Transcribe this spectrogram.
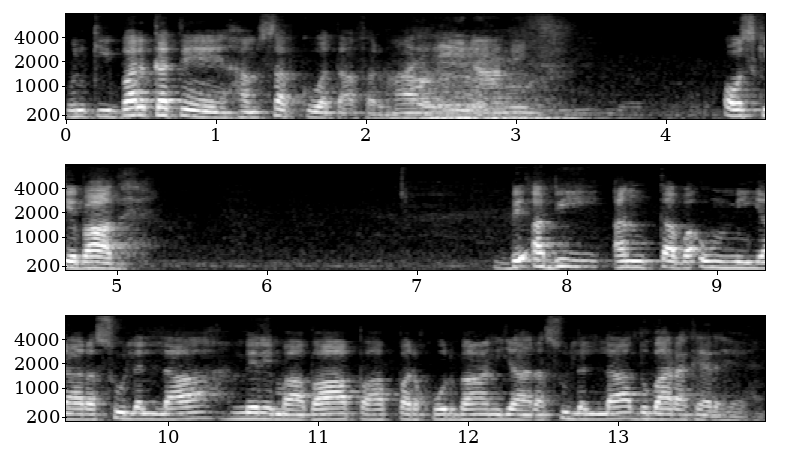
ان کی برکتیں ہم سب کو عطا فرمائے۔ اور اس کے بعد بے ابی انت و امی یا رسول اللہ، میرے ماں باپ، آپ پر قربان یا رسول اللہ، دوبارہ کہہ رہے ہیں۔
